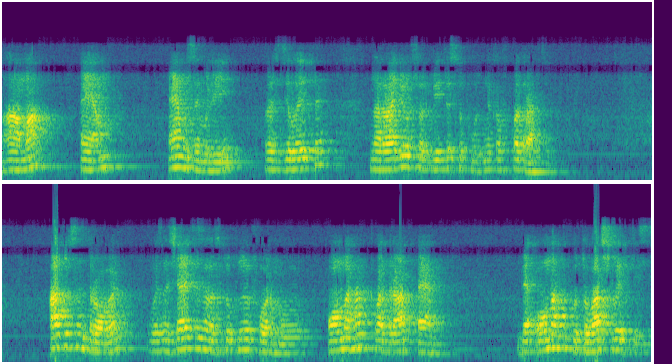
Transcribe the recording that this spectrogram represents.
Гамма М М Землі розділити на радіус орбіти супутника в квадраті. А доцентрове визначається за наступною формулою омега квадрат R, де омега кутова швидкість.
